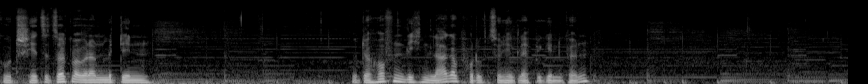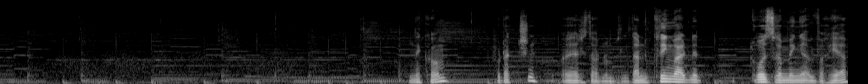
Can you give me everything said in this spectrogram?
Gut, jetzt, jetzt sollten wir aber dann mit den mit der hoffentlichen Lagerproduktion hier gleich beginnen können. Na komm. Production. Oh ja, das dauert noch ein bisschen. Dann kriegen wir halt eine größere Menge einfach her.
